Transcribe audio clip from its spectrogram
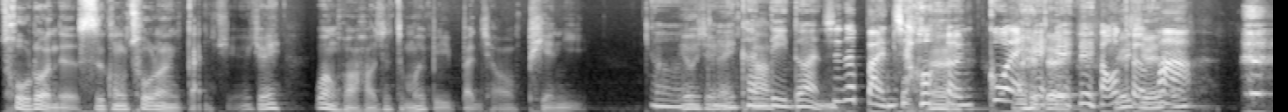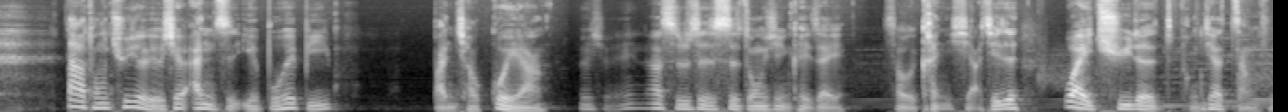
错乱的时空错乱的感觉，你觉得万华好像怎么会比板桥便宜？嗯，因为觉得看地段，现在板桥很贵，好可怕。大同区的有些案子也不会比板桥贵啊，会觉得哎，那是不是市中心可以再稍微看一下？其实外区的房价涨幅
